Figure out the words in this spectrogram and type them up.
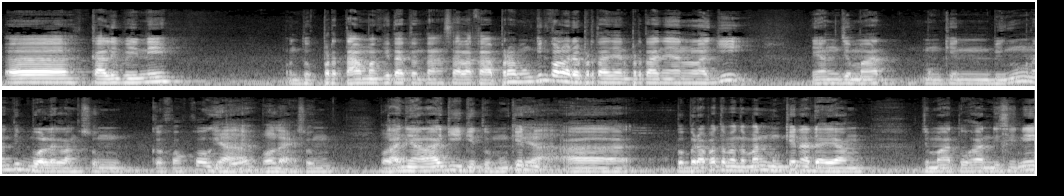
eh, kali ini untuk pertama kita tentang salah kaprah. Mungkin kalau ada pertanyaan-pertanyaan lagi yang jemaat mungkin bingung nanti boleh langsung ke Koko gitu Ya, ya. boleh. Langsung Boleh. tanya lagi gitu. Mungkin Ya. eh, beberapa teman-teman mungkin ada yang jemaat Tuhan di sini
